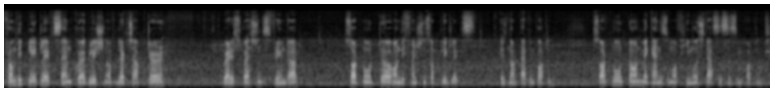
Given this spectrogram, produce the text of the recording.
From the platelets and coagulation of blood chapter, various questions framed are. Short note uh, on the functions of platelets is not that important. Short note on mechanism of hemostasis is important.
